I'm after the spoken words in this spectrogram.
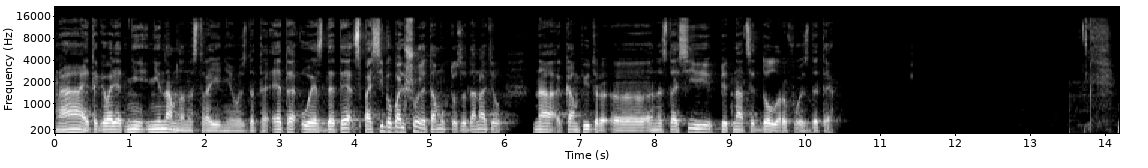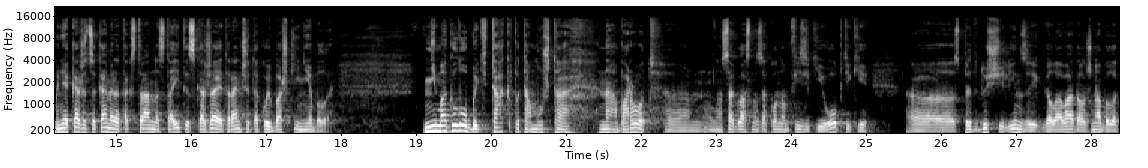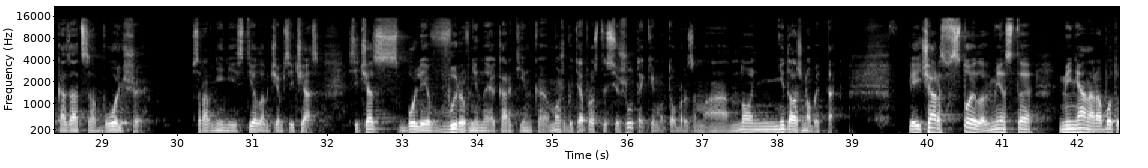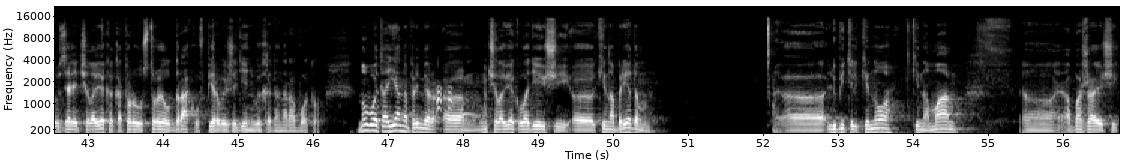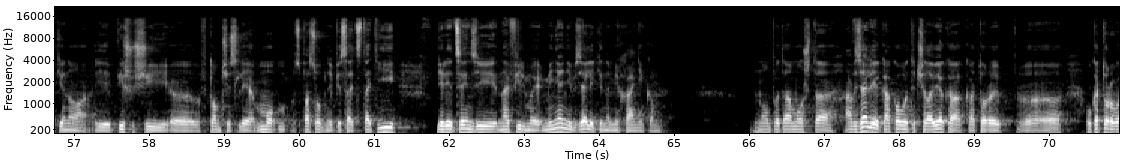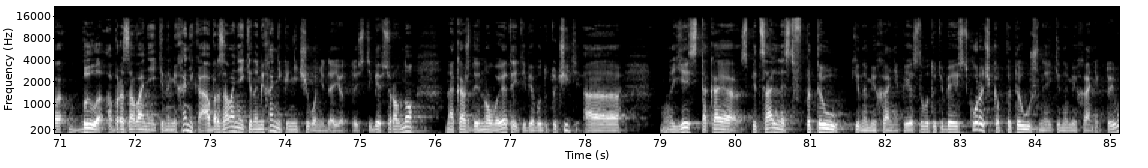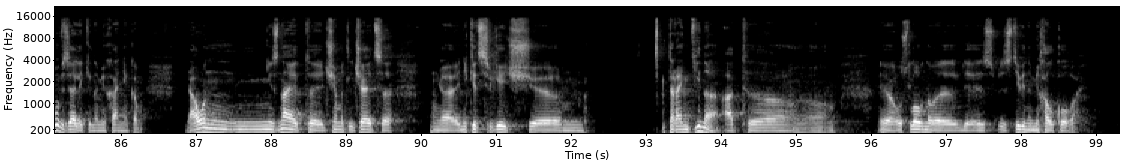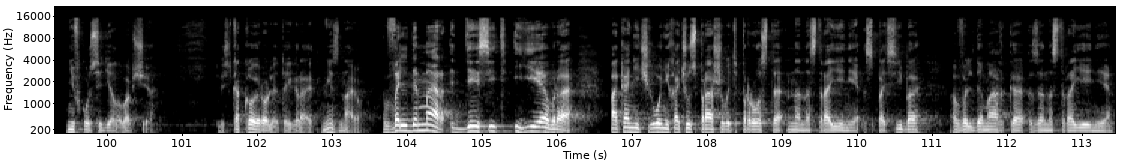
А, это говорят не, не нам на настроение USDT, это USDT. Спасибо большое тому, кто задонатил на компьютер э, Анастасии 15 долларов USDT. Мне кажется, камера так странно стоит, и искажает. Раньше такой башки не было. Не могло быть так, потому что наоборот, эм, согласно законам физики и оптики, э, с предыдущей линзой голова должна была казаться больше в сравнении с телом, чем сейчас. Сейчас более выровненная картинка. Может быть, я просто сижу таким вот образом, а, но не должно быть так. HR стоило вместо меня на работу взяли человека, который устроил драку в первый же день выхода на работу. Ну вот, а я, например, э, человек, владеющий э, кинобредом, э, любитель кино, киноман, обожающий кино и пишущий в том числе способный писать статьи и рецензии на фильмы, меня не взяли киномехаником. Ну, потому что... А взяли какого-то человека, который, э, у которого было образование киномеханика, а образование киномеханика ничего не дает. То есть тебе все равно на каждой новой этой тебе будут учить, а есть такая специальность в ПТУ киномеханика. Если вот у тебя есть корочка ПТУшный киномеханик, то его взяли киномехаником. А он не знает, чем отличается э, Никита Сергеевич эм, Тарантино от э, Э, условного э, Стивена Михалкова. Не в курсе дела вообще. То есть какую роль это играет, не знаю. Вальдемар, 10 евро. Пока ничего не хочу спрашивать, просто на настроение. Спасибо, Вальдемарка, за настроение.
